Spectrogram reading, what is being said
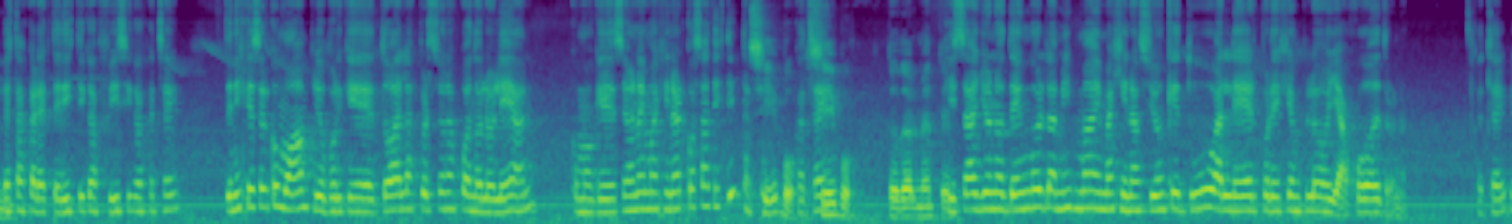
Mm. estas características físicas, ¿cachai? Tenéis que ser como amplio, porque todas las personas cuando lo lean, como que se van a imaginar cosas distintas, Sí, po, ¿cachai? sí, po, totalmente. Quizás yo no tengo la misma imaginación que tú al leer, por ejemplo, ya, Juego de Tronos. ¿Cachai?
